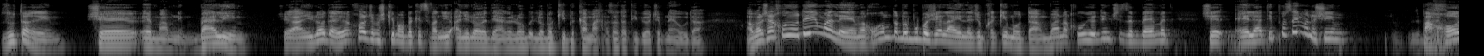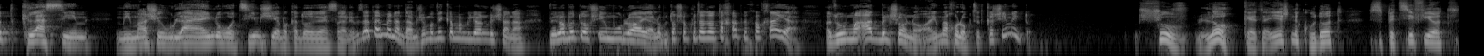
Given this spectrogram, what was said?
זוטרים, שהם מאמנים, בעלים, שאני לא יודע, יכול להיות שמשקיעים הרבה כסף, אני, אני לא יודע, לא, לא בקיא בכמה ההכנסות הטבעיות של בני יהודה, אבל שאנחנו יודעים עליהם, אנחנו רואים אותם בבובה של לילה שמחקים אותם, ואנחנו יודעים שזה באמת, שאלה הטיפוסים, אנשים פחות קלאסיים ממה שאולי היינו רוצים שיהיה בכדורגל הישראלי. וזה עדיין בן אדם שמביא כמה מיליון בשנה, ולא בטוח שאם הוא לא היה, לא בטוח שהקבוצה הזאת אחת בכלל חיה. אז הוא מעט בלשונו, האם אנחנו לא קצת קשים איתו? שוב, לא, כי יש נקודות ספציפיות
